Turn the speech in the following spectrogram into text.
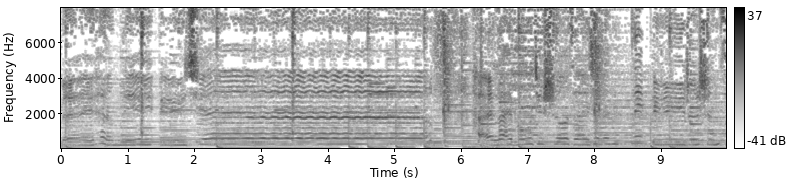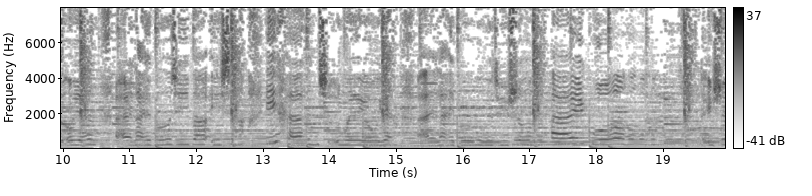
没和你遇见，还来不及说再见。身走远，还来不及抱一下，遗憾成为永远，还来不及说爱过，泪水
